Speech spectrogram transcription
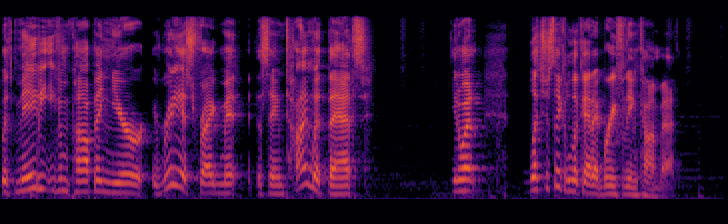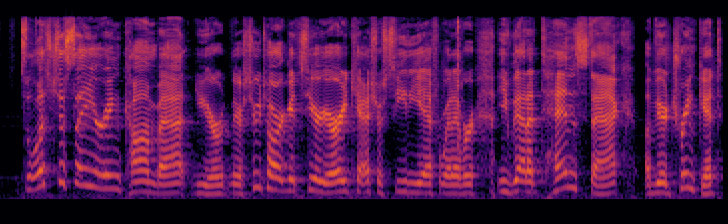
with maybe even popping your Irideus fragment at the same time with that, you know what? Let's just take a look at it briefly in combat. So let's just say you're in combat, you're there's two targets here, you already cast your CDF or whatever, you've got a 10 stack of your trinket,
